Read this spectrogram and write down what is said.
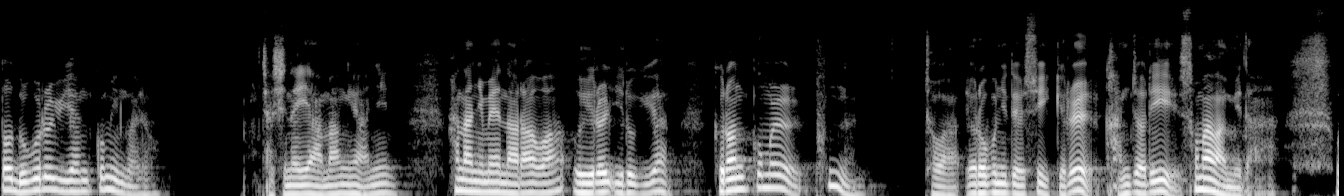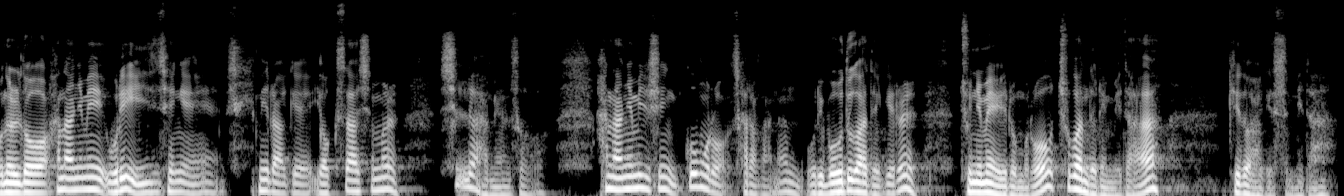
또 누구를 위한 꿈인가요? 자신의 야망이 아닌 하나님의 나라와 의를 이루기 위한 그런 꿈을 품는 저와 여러분이 될 수 있기를 간절히 소망합니다. 오늘도 하나님이 우리 인생에 세밀하게 역사하심을 신뢰하면서 하나님이 주신 꿈으로 살아가는 우리 모두가 되기를 주님의 이름으로 축원드립니다. 기도하겠습니다.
